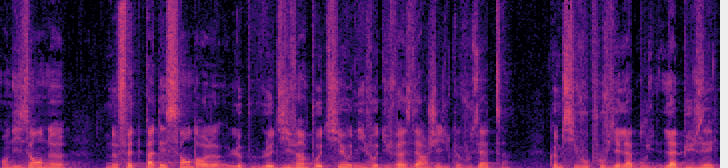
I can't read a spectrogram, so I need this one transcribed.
en disant ne faites pas descendre le, divin potier au niveau du vase d'argile que vous êtes, comme si vous pouviez l'abuser.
